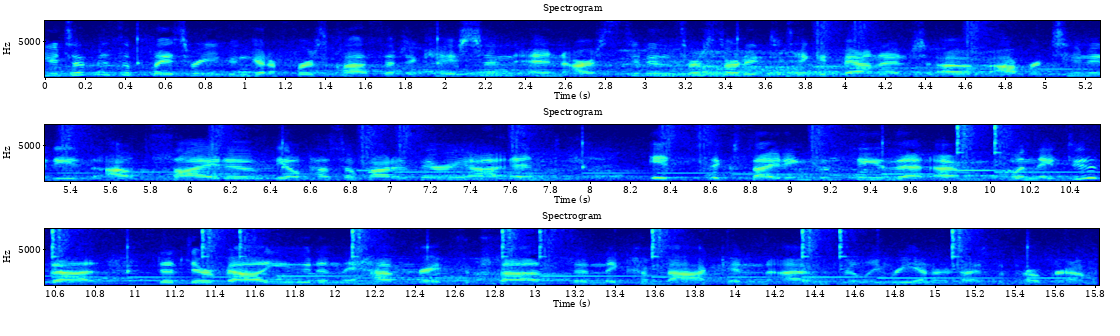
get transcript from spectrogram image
UTEP is a place where you can get a first class education, and our students are starting to take advantage of opportunities outside of the El Paso Juarez area. And it's exciting to see that um, when they do that, that they're valued and they have great success and they come back and um, really re energize the program.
